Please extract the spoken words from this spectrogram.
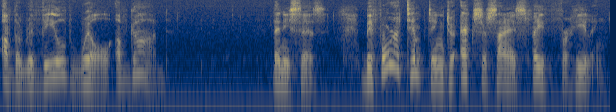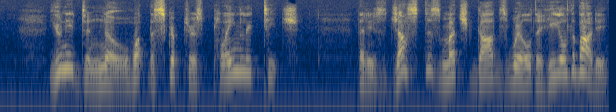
of the revealed will of God. Then he says, before attempting to exercise faith for healing, you need to know what the Scriptures plainly teach that is just as much God's will to heal the body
